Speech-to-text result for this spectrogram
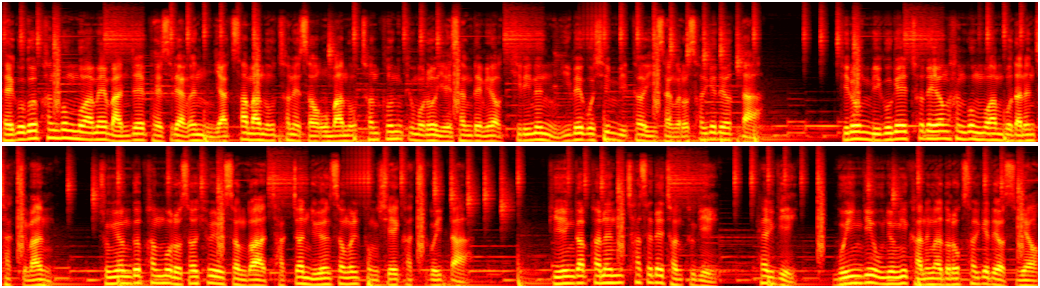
대구급 항공모함의 만재 배수량은 약 4만 5천에서 5만 5천 톤 규모로 예상되며 길이는 250m 이상으로 설계되었다. 비록 미국의 초대형 항공모함보다는 작지만 중형급 항모로서 효율성과 작전 유연성을 동시에 갖추고 있다. 비행갑하는 차세대 전투기, 헬기, 무인기 운용이 가능하도록 설계되었으며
